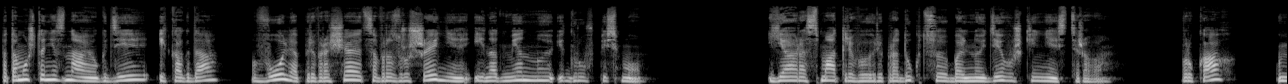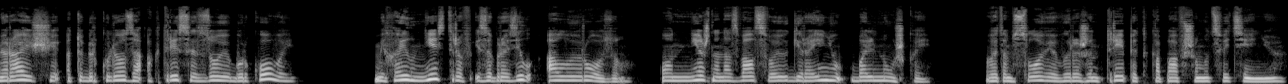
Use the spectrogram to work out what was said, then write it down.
Потому что не знаю, где и когда воля превращается в разрушение и надменную игру в письмо. Я рассматриваю репродукцию больной девушки Нестерова. В руках, умирающей от туберкулеза актрисы Зои Бурковой, Михаил Нестеров изобразил алую розу. Он нежно назвал свою героиню «больнушкой», в этом слове выражен трепет к опавшему цветению.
